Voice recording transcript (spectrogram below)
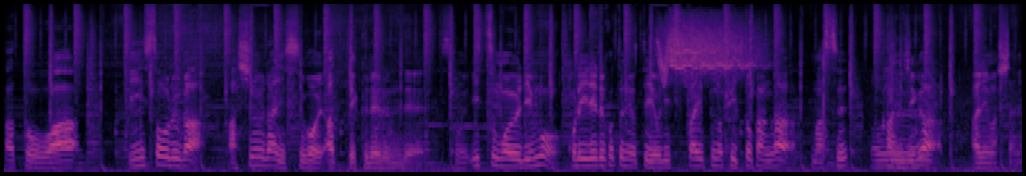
あとはインソールが足の裏にすごい合ってくれるんでそのいつもよりもこれ入れることによってよりスパイクのフィット感が増す感じがありましたね。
